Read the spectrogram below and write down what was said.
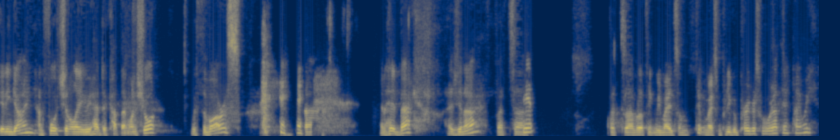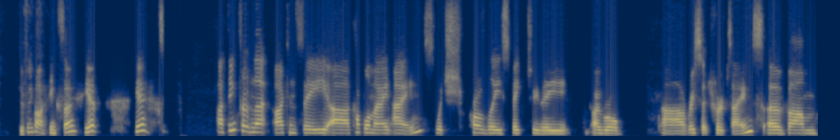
getting going. Unfortunately, we had to cut that one short with the virus uh, and head back, as you know. But uh, yep. but uh, but I think we made some. I think we made some pretty good progress when we were out there, don't we? Do you think? I think so. Yep. Yeah. I think from that I can see a couple of main aims, which probably speak to the overall uh, research group's aims of um,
